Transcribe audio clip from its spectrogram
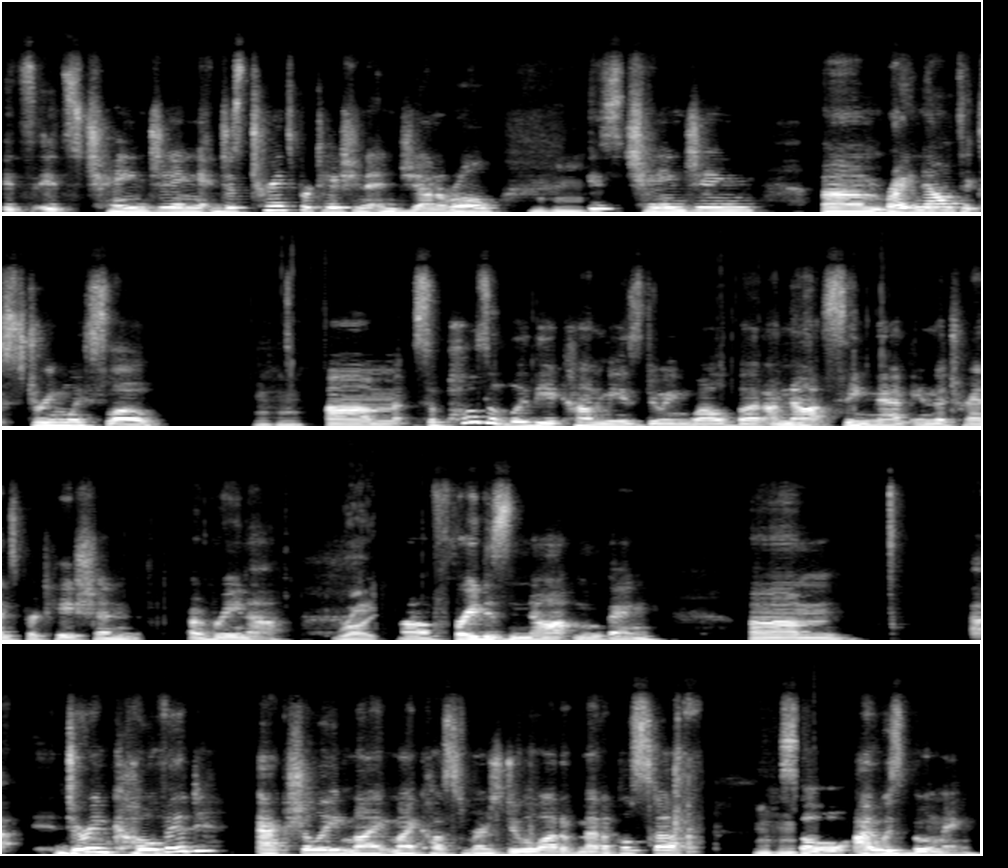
It's it's changing. Just transportation in general mm-hmm. is changing. Um, right now, it's extremely slow. Mm-hmm. Um, supposedly the economy is doing well, but I'm not seeing that in the transportation arena. Right. Uh, freight is not moving. Um, uh, during COVID, actually, my my customers do a lot of medical stuff, mm-hmm. so I was booming.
